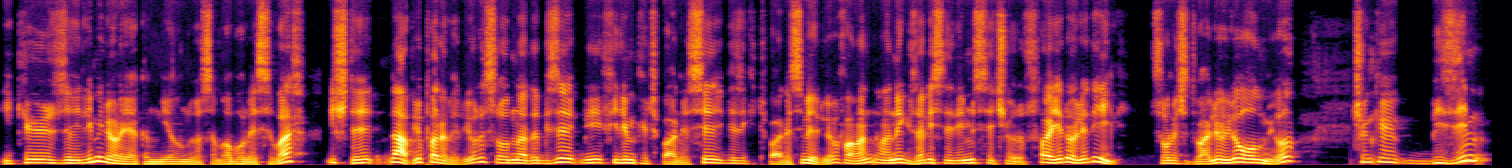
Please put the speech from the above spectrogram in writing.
250 milyona yakın yanılmıyorsam abonesi var. İşte ne yapıyor? Para veriyoruz. Onlar da bize bir film kütüphanesi, dizi kütüphanesi veriyor falan. Ha, ne güzel istediğimizi seçiyoruz. Hayır öyle değil. Sonuç itibariyle öyle olmuyor. Çünkü bizim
